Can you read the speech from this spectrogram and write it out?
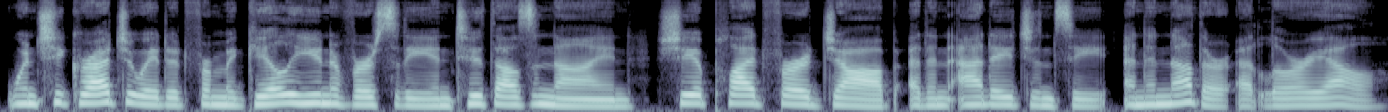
When she graduated from McGill University in 2009, she applied for a job at an ad agency and another at L'Oreal.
